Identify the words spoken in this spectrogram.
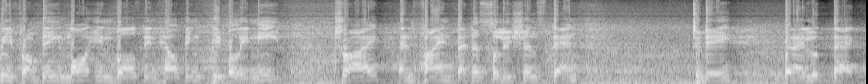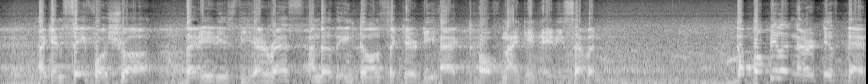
me from being more involved in helping people in need? Try and find better solutions then? Today, when I look back, I can say for sure that it is the arrest under the Internal Security Act of 1987. The popular narrative then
